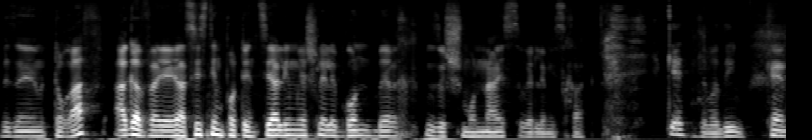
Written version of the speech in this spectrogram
וזה מטורף. אגב, אה, אסיסטים פוטנציאליים יש ללברון בערך איזה 18 למשחק. כן, זה מדהים. כן,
